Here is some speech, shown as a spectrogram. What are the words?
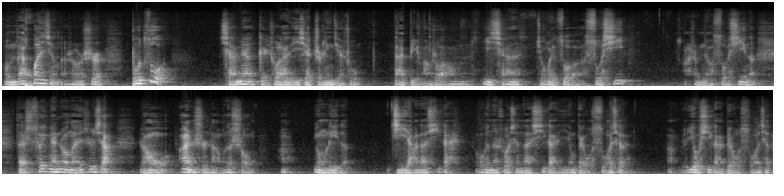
我们在唤醒的时候是不做前面给出来的一些指令解除。打比方说，我们以前就会做锁吸啊。什么叫锁息呢？在催眠状态之下，然后我暗示他，我的手啊用力的挤压他膝盖，我跟他说，现在膝盖已经被我锁起来啊，右膝盖被我锁起来。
